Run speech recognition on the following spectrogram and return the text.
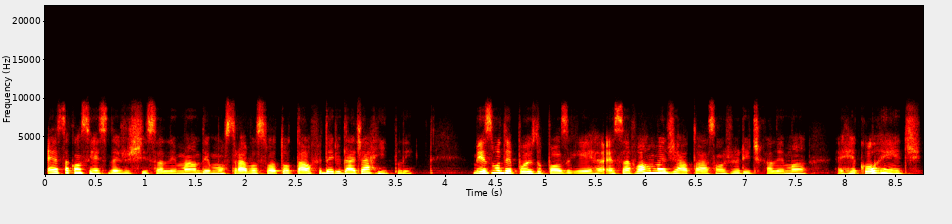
essa consciência da justiça alemã demonstrava sua total fidelidade a Hitler. Mesmo depois do pós-guerra, essa forma de atuação jurídica alemã é recorrente,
